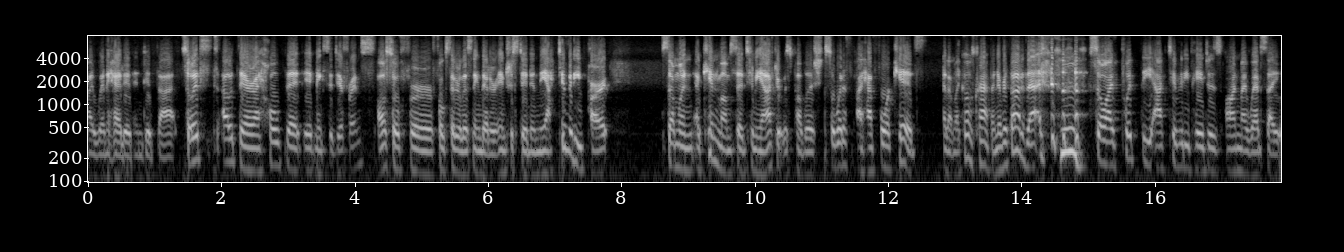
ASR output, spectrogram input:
I went ahead and did that. So it's out there. I hope that it makes a difference. Also, for folks that are listening that are interested in the activity part, someone, a kin mom, said to me after it was published, So, what if I have four kids? And I'm like, oh crap, I never thought of that. Mm. so I've put the activity pages on my website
